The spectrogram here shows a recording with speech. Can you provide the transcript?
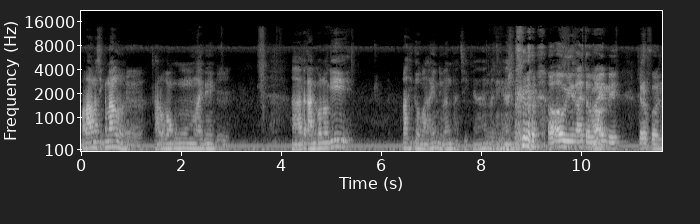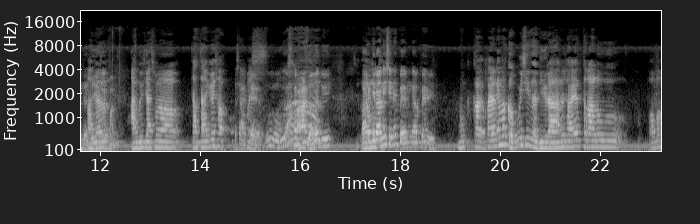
orang masih kenal loh Heeh. karo wong umum lainnya Hmm. Nah, tekan kono ki ra sido main kan bajingan, bajingan. Oh, oh, wi ra do main wi. Cirebon tadi. Padahal antusiasme cacah ki wis Wis akeh. wis- Uh, uh, akeh Semangat, banget wi. Parkirane sini BM kabeh wi. bu- kay- kayaknya mergo kuwi sih dadi ra anu saya terlalu apa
